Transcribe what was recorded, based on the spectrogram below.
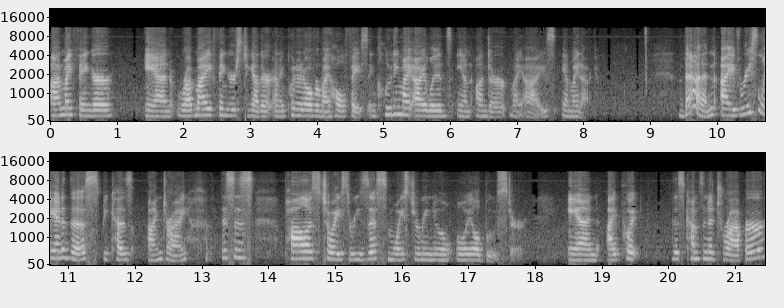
on my finger and rub my fingers together and I put it over my whole face, including my eyelids and under my eyes and my neck. Then I've recently added this because I'm dry. This is Paula's Choice Resist Moisture Renewal Oil Booster. And I put, this comes in a dropper.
